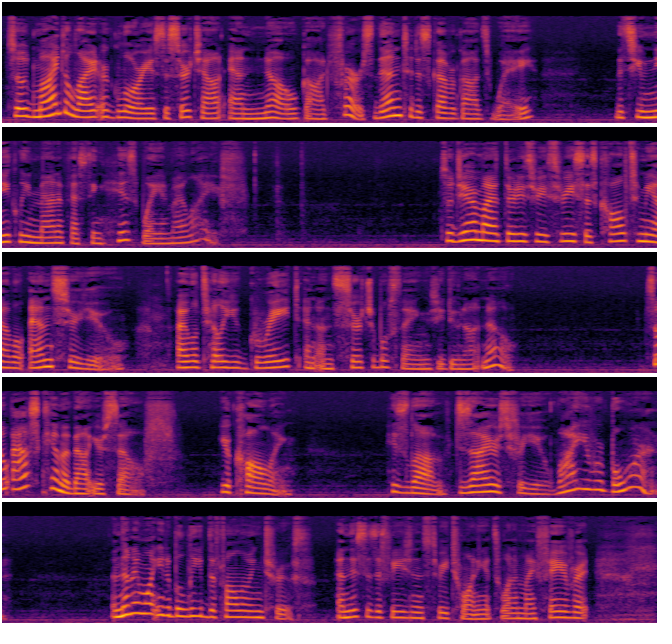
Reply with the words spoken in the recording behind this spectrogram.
So, my delight or glory is to search out and know God first, then to discover God's way that's uniquely manifesting His way in my life. So Jeremiah 33 3 says, Call to me, I will answer you. I will tell you great and unsearchable things you do not know. So ask him about yourself, your calling, his love, desires for you, why you were born. And then I want you to believe the following truth. And this is Ephesians 3:20. It's one of my favorite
